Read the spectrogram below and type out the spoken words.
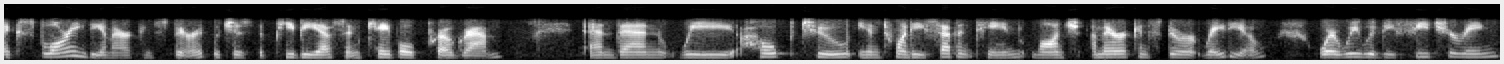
Exploring the American Spirit, which is the PBS and cable program, and then we hope to in 2017 launch American Spirit Radio, where we would be featuring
